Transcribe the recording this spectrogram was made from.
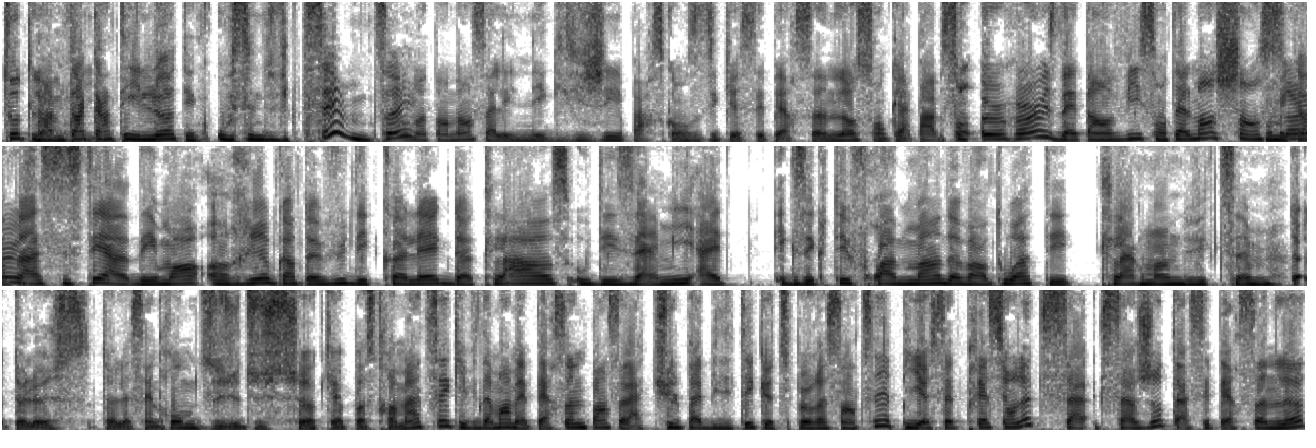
toute leur En même temps, quand t'es là, t'es aussi une victime, tu sais. On a tendance à les négliger parce qu'on se dit que ces personnes-là sont capables, sont heureuses d'être en vie, sont tellement chanceuses. Mais quand t'as assisté à des morts horribles, quand t'as vu des collègues de classe ou des amis être exécuté froidement devant toi, t'es clairement une victime. T'as le, as le syndrome du, du choc post-traumatique, évidemment, mais personne pense à la culpabilité que tu peux ressentir. Puis il y a cette pression-là qui s'ajoute à ces personnes-là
